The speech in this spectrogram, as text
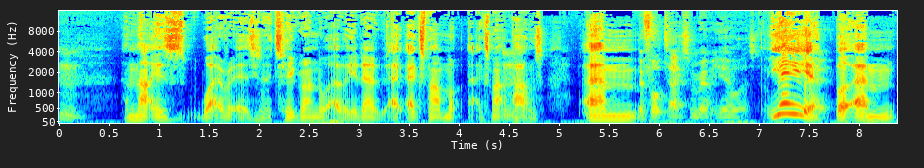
and that is whatever it is. You know, two grand or whatever. You know, x amount x amount of pounds. Um, Before tax and revenue, yeah, all that stuff. yeah, yeah, yeah. But um,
